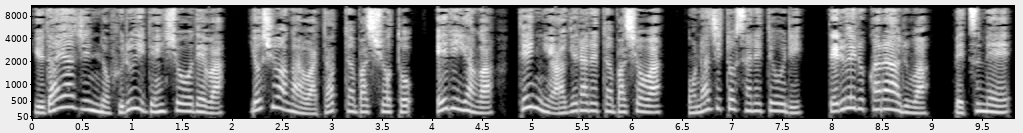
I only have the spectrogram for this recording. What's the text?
ユダヤ人の古い伝承では、ヨシュアが渡った場所と、エリアが天に上げられた場所は同じとされており、テルエルカラールは別名、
